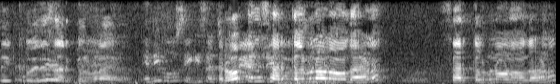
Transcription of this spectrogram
ਦੇਖੋ ਇਹਦੇ ਸਰਕਲ ਬਣਾਇਆ। ਇਹਦੀ ਉਹ ਸੀਗੀ ਸੱਚ ਤੈਨੂੰ ਸਰਕਲ ਬਣਾਉਣਾ ਆਉਂਦਾ ਹੈ ਨਾ ਸਰਕਲ ਬਣਾਉਣਾ ਆਉਂਦਾ ਹੈ ਨਾ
